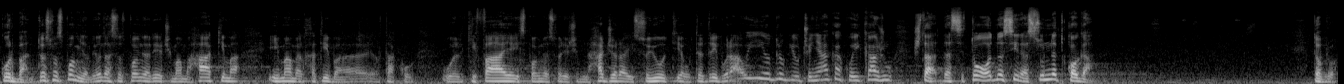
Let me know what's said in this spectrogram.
Kurban. To smo spominjali. Onda smo spominjali riječi mama Hakima i mama El-Hatiba, je tako? U El-Kifaje i spominjali smo riječi Ibn Hadžara i Sujutija u Tedribu Rao i od drugih učenjaka koji kažu šta? Da se to odnosi na sunnet koga? Dobro,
